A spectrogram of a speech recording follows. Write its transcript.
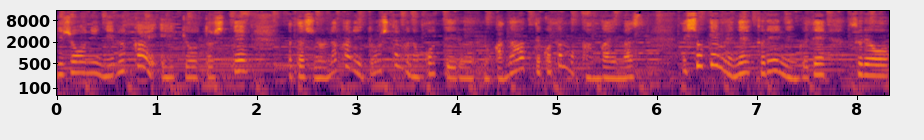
非常に根深い影響として私の中にどうしても残っているのかなってことも考えます。一生懸命ね、トレーニングでそれを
